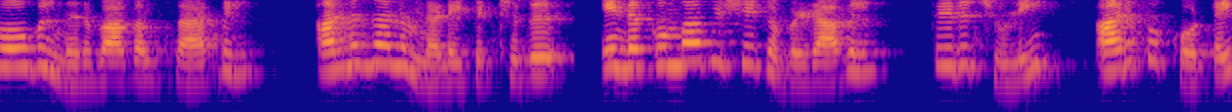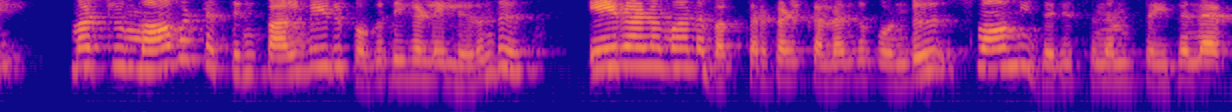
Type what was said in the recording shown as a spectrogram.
கோவில் நிர்வாகம் சார்பில் அன்னதானம் நடைபெற்றது. இந்த கும்பாபிஷேக விழாவில் திருச்சுழி அருப்புக்கோட்டை மற்றும் மாவட்டத்தின் பல்வேறு பகுதிகளில் இருந்து ஏராளமான பக்தர்கள் கலந்து கொண்டு சுவாமி தரிசனம் செய்தனர்.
